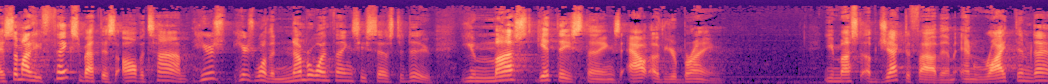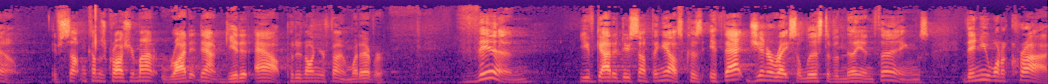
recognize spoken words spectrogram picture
as somebody who thinks about this all the time, here's, here's one of the number one things he says to do. You must get these things out of your brain. You must objectify them and write them down. If something comes across your mind, write it down, get it out, put it on your phone, whatever. Then you've got to do something else because if that generates a list of a million things, then you want to cry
